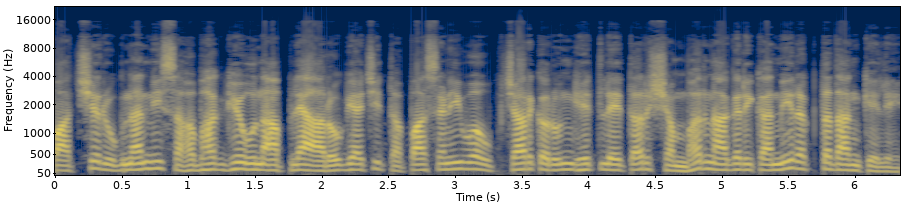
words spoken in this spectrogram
पाचशे रुग्णांनी सहभाग घेऊन आपल्या आरोग्याची तपासणी व उपचार करून घेतले तर शंभर नागरिकांनी रक्तदान केले.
